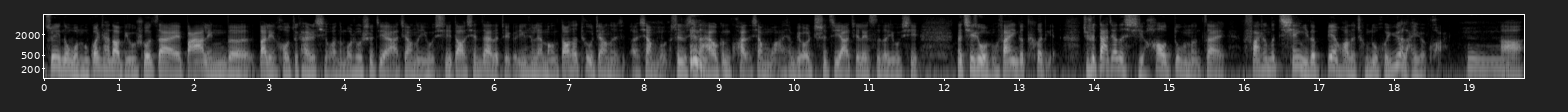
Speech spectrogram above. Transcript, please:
所以呢，我们观察到，比如说在八零的八零后最开始喜欢的《魔兽世界》啊这样的游戏，到现在的这个《英雄联盟》Dota Two 这样的呃项目，甚至现在还有更快的项目啊，像比如吃鸡啊这类似的游戏。那其实我们发现一个特点，就是大家的喜好度呢，在发生的迁移的变化的程度会越来越快。嗯啊，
